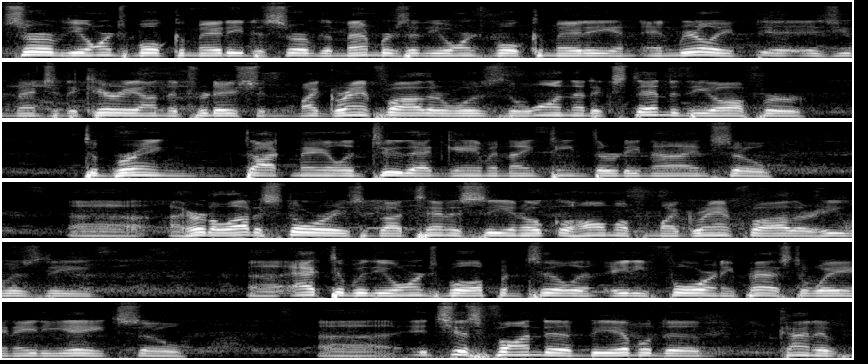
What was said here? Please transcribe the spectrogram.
serve the Orange Bowl committee, to serve the members of the Orange Bowl committee, and, and really, as you mentioned, to carry on the tradition. My grandfather was the one that extended the offer to bring Doc Neyland to that game in 1939. So Uh, I heard a lot of stories about Tennessee and Oklahoma from my grandfather. He was the uh, active with the Orange Bowl up until in '84, and he passed away in '88. So uh, it's just fun to be able to kind of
